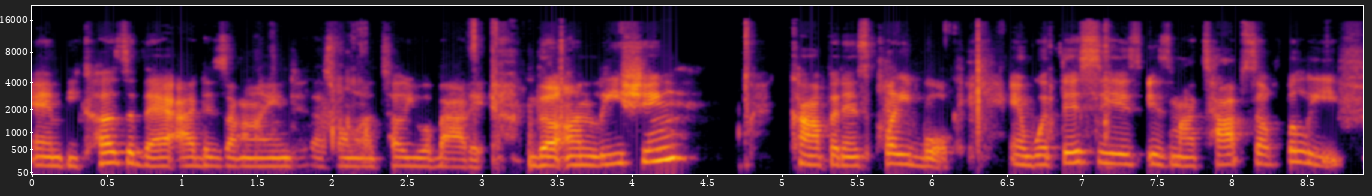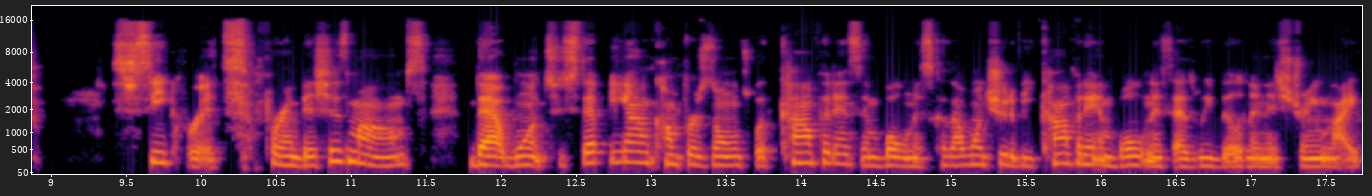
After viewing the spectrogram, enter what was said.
And because of that, I designed that's what I want to tell you about it the Unleashing Confidence Playbook. And what this is, is my top self belief secrets for ambitious moms that want to step beyond comfort zones with confidence and boldness because I want you to be confident and boldness as we build in this dream life.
